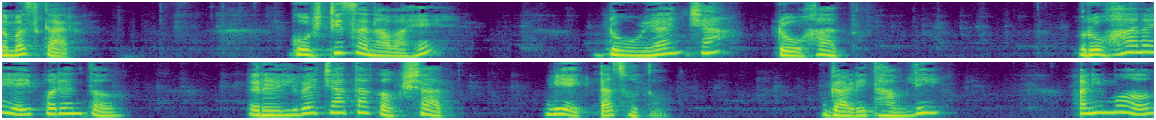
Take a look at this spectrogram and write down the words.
नमस्कार. गोष्टीचं नाव आहे डोळ्यांच्या डोहात रोहाना येईपर्यंत रेल्वेच्या त्या कक्षात मी एकटाच होतो. गाडी थांबली आणि मग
